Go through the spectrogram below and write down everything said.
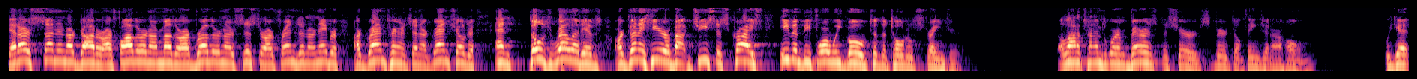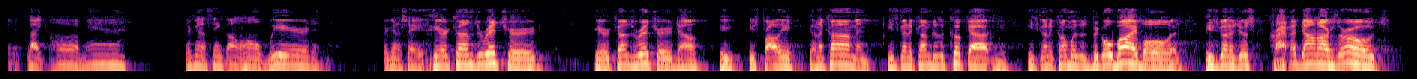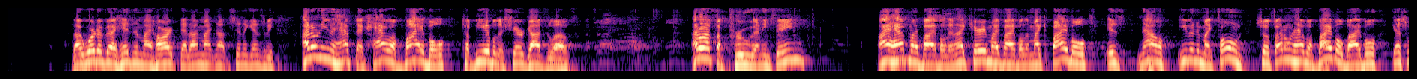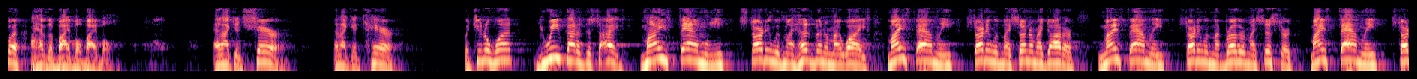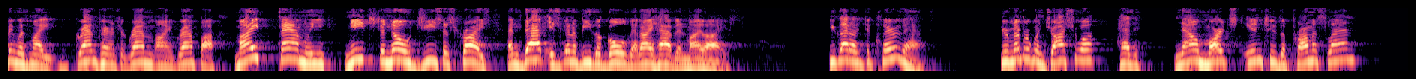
That our son and our daughter, our father and our mother, our brother and our sister, our friends and our neighbor, our grandparents and our grandchildren, and those relatives are going to hear about Jesus Christ even before we go to the total stranger. A lot of times we're embarrassed to share spiritual things in our home. We get like, oh man, they're going to think I'm all weird and they're going to say, here comes Richard. Here comes Richard. Now, he, he's probably going to come and he's going to come to the cookout and he's going to come with his big old Bible and he's going to just cram it down our throats. Thy word have I hidden in my heart that I might not sin against me. I don't even have to have a Bible to be able to share God's love. I don't have to prove anything. I have my Bible and I carry my Bible and my Bible is now even in my phone. So if I don't have a Bible Bible, guess what? I have the Bible Bible. And I could share and I could care. But you know what? We've got to decide. My family, starting with my husband or my wife, my family, starting with my son or my daughter, my family, starting with my brother or my sister, my family, starting with my grandparents or grandma and grandpa, my family needs to know Jesus Christ, and that is going to be the goal that I have in my life. You got to declare that. You remember when Joshua had now marched into the promised land?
